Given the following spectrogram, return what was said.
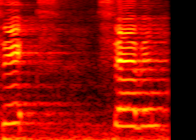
six, seven,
